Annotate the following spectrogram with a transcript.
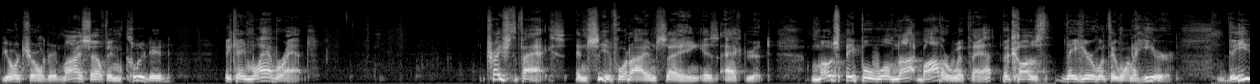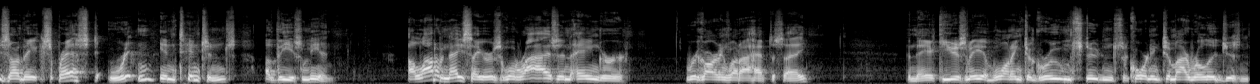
your children, myself included, became lab rats. Trace the facts and see if what I am saying is accurate. Most people will not bother with that because they hear what they want to hear. These are the expressed written intentions of these men. A lot of naysayers will rise in anger regarding what I have to say and they accuse me of wanting to groom students according to my religion.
